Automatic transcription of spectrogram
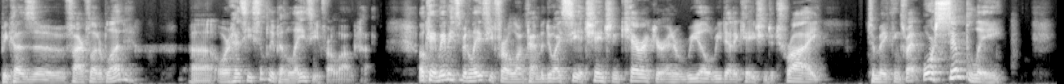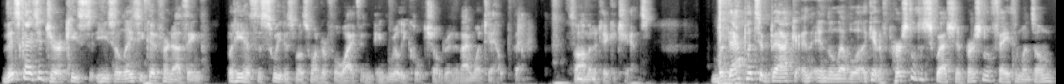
because of fire, flood, or blood? Uh, or has he simply been lazy for a long time? Okay, maybe he's been lazy for a long time, but do I see a change in character and a real rededication to try to make things right? Or simply, this guy's a jerk. He's he's a lazy good for nothing, but he has the sweetest, most wonderful wife and, and really cool children, and I want to help them. So mm-hmm. I'm going to take a chance. But that puts it back in, in the level, again, of personal discretion, of personal faith in one's own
